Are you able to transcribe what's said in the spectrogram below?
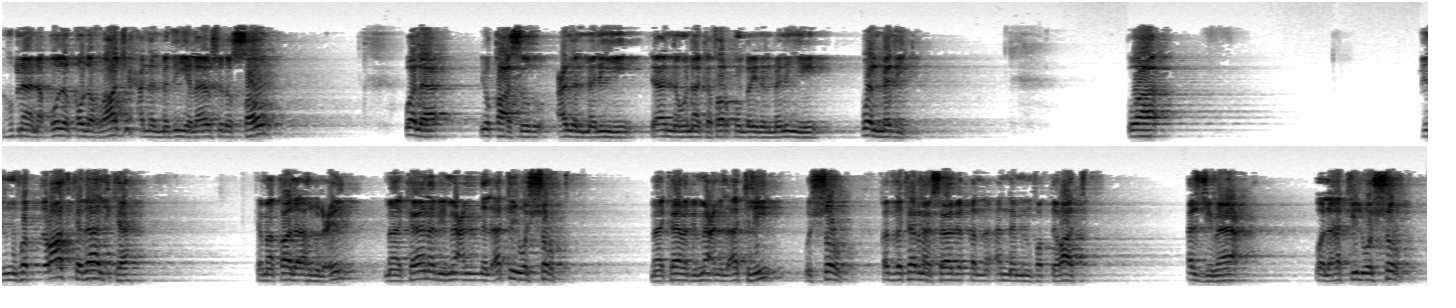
هنا نقول القول الراجح أن المذي لا يفسد الصوم ولا يقاس على المني لأن هناك فرق بين المني والمذي. و المفطرات كذلك كما قال أهل العلم ما كان بمعنى الأكل والشرب. ما كان بمعنى الأكل والشرب. قد ذكرنا سابقا أن من المفطرات الجماع والأكل والشرب.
